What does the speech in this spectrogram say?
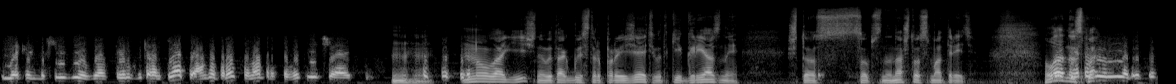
я как бы следил за прямой трансляцией, она просто-напросто выключается. Ну, логично, вы так быстро проезжаете, вы такие грязные, что, собственно, на что смотреть. Ладно, Это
